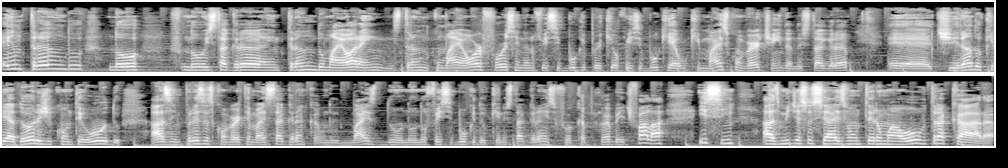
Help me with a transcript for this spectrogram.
entrando no no Instagram entrando maior ainda, entrando com maior força ainda no Facebook, porque o Facebook é o que mais converte ainda no Instagram, é, tirando criadores de conteúdo, as empresas convertem mais Instagram, mais do, no, no, Facebook do que no Instagram, isso foi o que eu acabei de falar, e sim, as mídias sociais vão ter uma outra cara,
